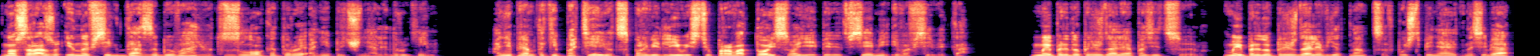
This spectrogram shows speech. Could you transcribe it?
но сразу и навсегда забывают зло, которое они причиняли другим. Они прям-таки потеют справедливостью, правотой своей перед всеми и во все века. Мы предупреждали оппозицию, мы предупреждали вьетнамцев, пусть пеняют на себя.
